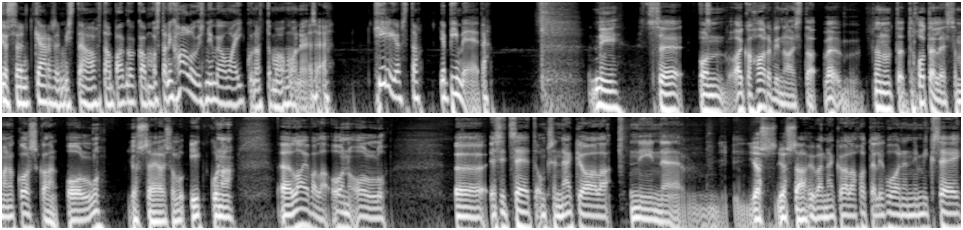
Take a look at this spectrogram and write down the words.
jos se nyt kärsi mistään ahtaan pankakammosta, niin haluaisi nimenomaan ikkunattomaan huoneeseen. Hiljasta ja pimeetä. Niin, se on aika harvinaista. Sanon, että hotelleissa mä en ole koskaan ollut, jossa ei olisi ollut ikkuna. Laivalla on ollut. Ja sitten se, että onko se näköala, niin jos, jos saa hyvän näköala hotellihuone, niin miksei.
